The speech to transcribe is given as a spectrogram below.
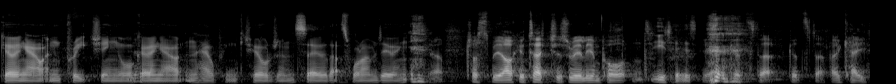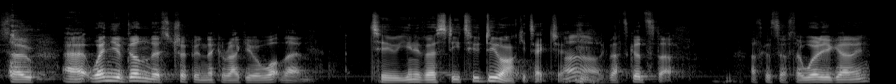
going out and preaching or going out and helping children. So that's what I'm doing. Yeah. Trust me, architecture is really important. it is. Yeah, good stuff, good stuff. Okay, so uh, when you've done this trip in Nicaragua, what then? To university to do architecture. Ah, that's good stuff. That's good stuff. So where are you going?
